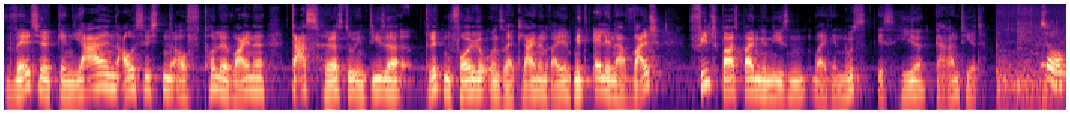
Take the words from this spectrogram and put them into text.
welche genialen Aussichten auf tolle Weine, das hörst du in dieser dritten Folge unserer kleinen Reihe mit Elena Walsch. Viel Spaß beim Genießen, weil Genuss ist hier garantiert. So,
